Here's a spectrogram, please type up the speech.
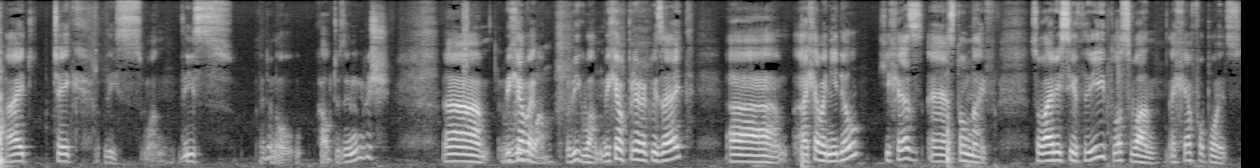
I take this one. This, I don't know how is in English. Um, we wigwam. have a wigwam. We have prerequisite. Uh, I have a needle. He has a stone knife. So I receive 3 plus 1. I have 4 points.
